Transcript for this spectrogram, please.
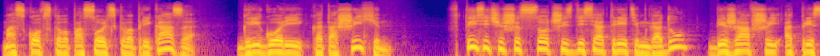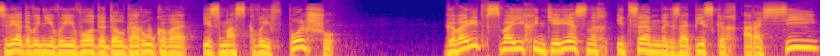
московского посольского приказа Григорий Каташихин в 1663 году, бежавший от преследований воеводы Долгорукова из Москвы в Польшу, говорит в своих интересных и ценных записках о России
